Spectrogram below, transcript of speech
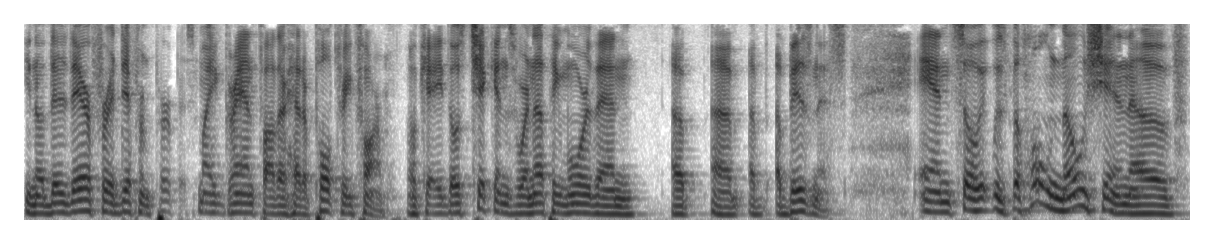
you know, they're there for a different purpose. My grandfather had a poultry farm. Okay, those chickens were nothing more than a, a, a business, and so it was the whole notion of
